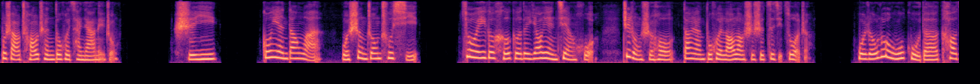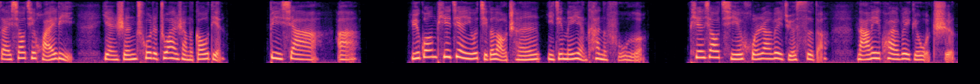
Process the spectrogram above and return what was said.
不少朝臣都会参加那种。十一，宫宴当晚，我盛装出席。作为一个合格的妖艳贱货，这种时候当然不会老老实实自己坐着。我柔弱无骨的靠在萧琪怀里，眼神戳着桌案上的糕点。陛下啊！余光瞥见有几个老臣已经没眼看的扶额，偏萧琪浑然未觉似的，拿了一块喂给我吃，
